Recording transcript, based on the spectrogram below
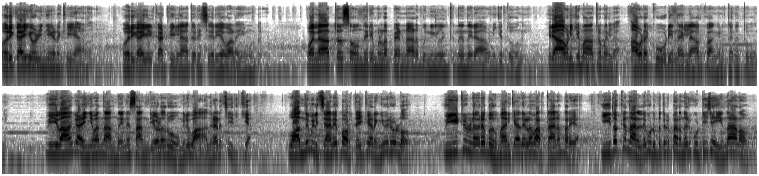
ഒരു കൈ ഒഴിഞ്ഞു കിടക്കുകയാണ്. ഒരു കൈയിൽ കട്ടിയില്ലാത്തൊരു ചെറിയ വളയുമുണ്ട്. വല്ലാത്ത സൗന്ദര്യമുള്ള പെണ്ണാണ് മുന്നിൽ നിൽക്കുന്നതെന്ന് രാവണിക്ക് തോന്നി. രാവണിക്ക് മാത്രമല്ല അവിടെ കൂടിയെന്ന് എല്ലാവർക്കും അങ്ങനെ തന്നെ തോന്നി. വിവാഹം കഴിഞ്ഞ് വന്ന അന്ന് തന്നെ സന്ധ്യയുള്ള റൂമിൽ വാതിലടച്ചിരിക്കുക. വന്ന് വിളിച്ചാലേ പുറത്തേക്ക് ഇറങ്ങി വരുള്ളൂ. വീട്ടിലുള്ളവരെ ബഹുമാനിക്കാതെയുള്ള വർത്താനം പറയാ. ഇതൊക്കെ നല്ല കുടുംബത്തിൽ പറഞ്ഞൊരു കുട്ടി ചെയ്യുന്നതാണോ?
